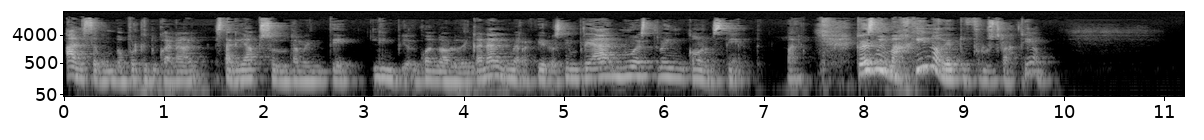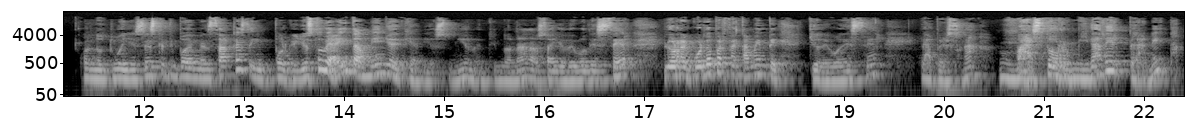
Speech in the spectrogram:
al segundo, porque tu canal estaría absolutamente limpio. Y cuando hablo de canal me refiero siempre a nuestro inconsciente. Entonces me imagino de tu frustración cuando tú oyes este tipo de mensajes, y porque yo estuve ahí también, yo decía, Dios mío, no entiendo nada, o sea, yo debo de ser, lo recuerdo perfectamente, yo debo de ser la persona más dormida del planeta.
